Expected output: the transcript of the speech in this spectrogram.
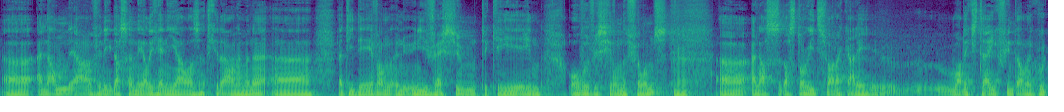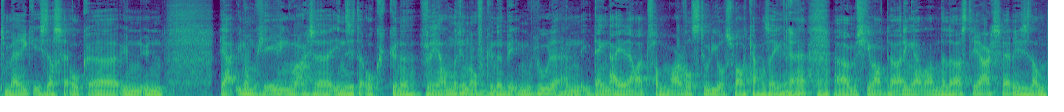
Eh, en dan ja, vind ik dat ze een hele geniale zet gedaan hebben. Hè. Eh, het idee van een universum te creëren over verschillende films. Eh, en dat is, dat is toch iets wat ik, allee, wat ik sterk vind aan een goed merk, is dat ze ook eh, hun, hun, ja, hun omgeving waar ze in zitten ook kunnen veranderen of kunnen beïnvloeden. En ik denk dat je dat van Marvel Studios wel kan zeggen. Ja, hè. Uh, misschien wat duiding aan, aan de luisteraars. Hè. Er is dan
